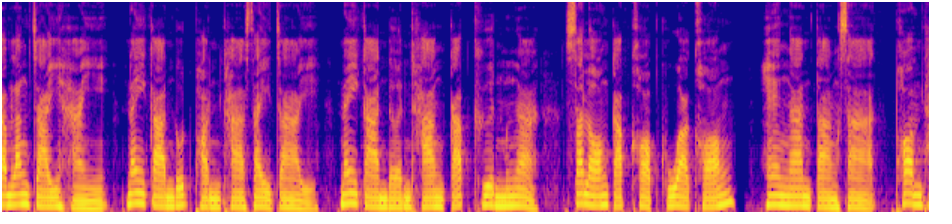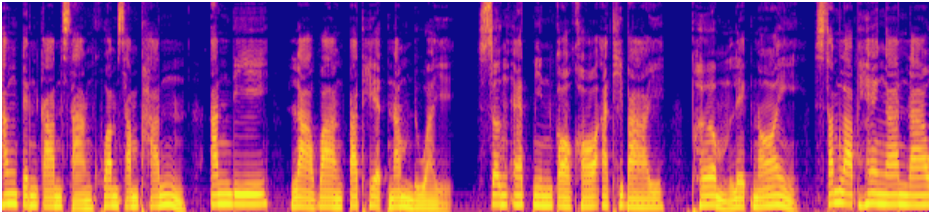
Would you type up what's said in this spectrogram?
กำลังใจให้ในการลดผ่อนคาใช้จ่ายในการเดินทางกลับคืนเมื่อสลองกับครอบครัวของแห่งงานต่างศาสตร์พร้อมทั้งเป็นการสร้างความสัมพันธ์ อันดีลาวางประเทศนำด้วย ซึ่งแอดมินก็ขออธิบาย เพิ่มเล็กน้อย สำหรับแห่งงานลาว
